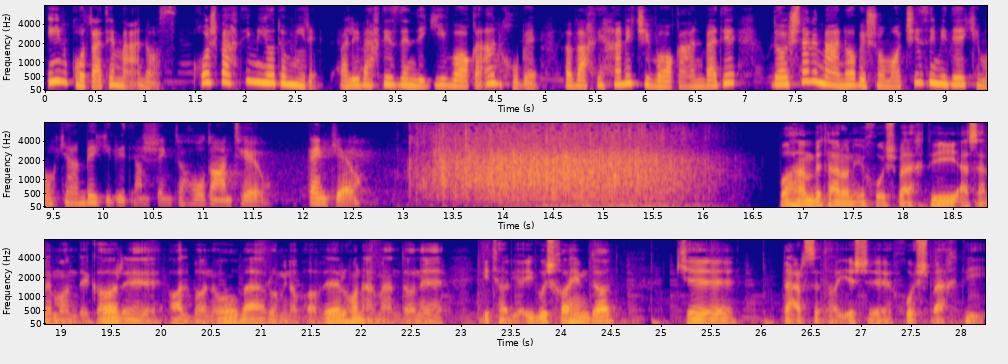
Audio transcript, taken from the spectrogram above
این قدرت معناست. خوشبختی میاد و میره ولی وقتی زندگی واقعا خوبه و وقتی همه چی واقعا بده داشتن معنا به شما چیزی میده که محکم بگیریدش. Something to hold on to. Thank you. با هم به ترانه خوشبختی اثر ماندگار آلبانو و رومینا پاور هنرمندان ایتالیایی گوش خواهیم داد که در ستایش خوشبختی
